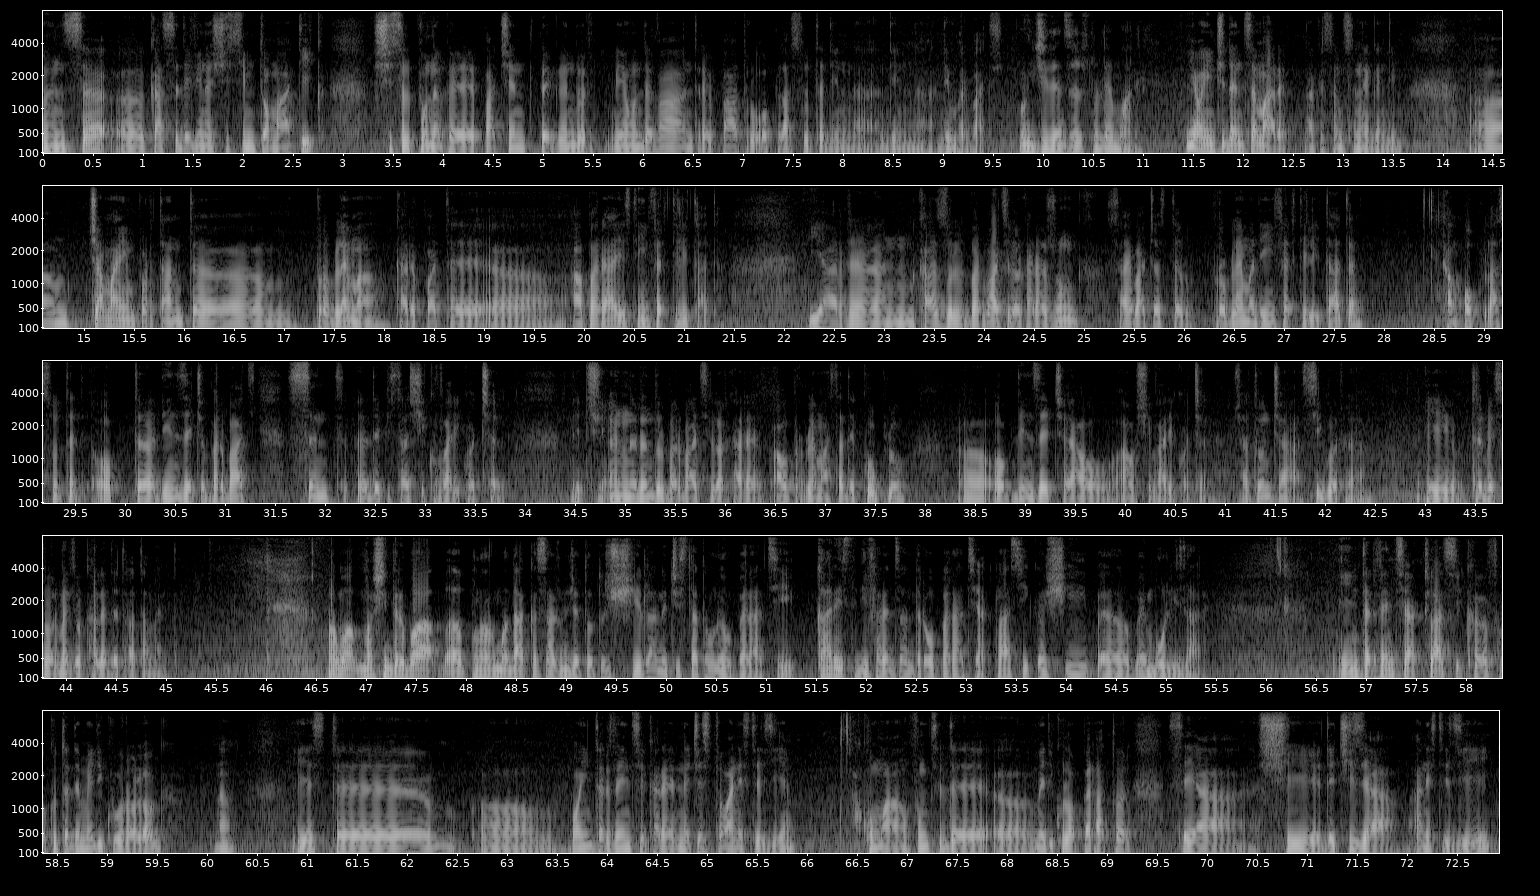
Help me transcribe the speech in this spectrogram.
Însă, uh, ca să devină și simptomatic și să-l pună pe pacient pe gânduri, e undeva între 4-8% din, uh, din, uh, din bărbați. O incidență destul de mare. E o incidență mare, dacă stăm să ne gândim. Cea mai importantă problemă care poate apărea este infertilitatea. Iar în cazul bărbaților care ajung să aibă această problemă de infertilitate, cam 8%, 8 din 10 bărbați sunt uh, depistați și cu varicocel. Deci, în rândul bărbaților care au problema asta de cuplu, 8 uh, din 10 au, au și varicocel. Și atunci, sigur, uh, ei trebuie să urmeze o cale de tratament. Acum v-aș întreba, până la urmă, dacă se ajunge totuși și la necesitatea unei operații. Care este diferența între operația clasică și uh, embolizare? Intervenția clasică făcută de medicul urolog da? este uh, o intervenție care necesită o anestezie. Acum, în funcție de uh, medicul operator, se ia și decizia anesteziei.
